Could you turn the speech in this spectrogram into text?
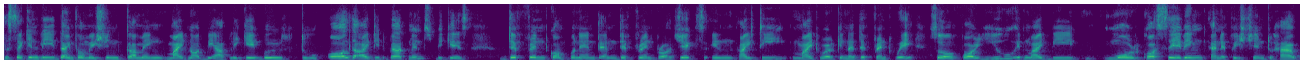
the secondly, the information coming might not be applicable to all the IT departments because different component and different projects in IT might work in a different way. So for you, it might be more cost saving and efficient to have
